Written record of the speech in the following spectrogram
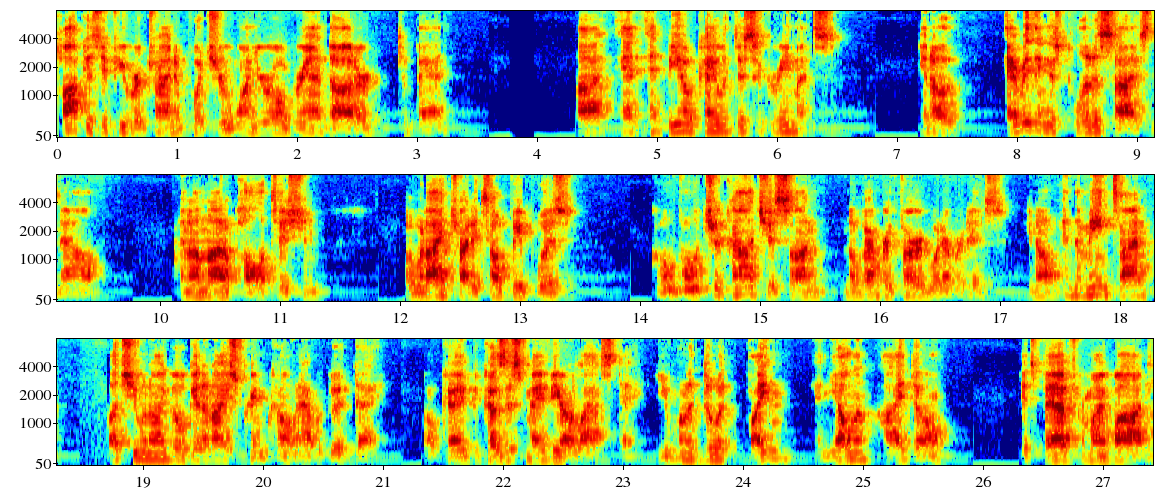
Talk as if you were trying to put your one year old granddaughter to bed. Uh, and, and be okay with disagreements. You know, everything is politicized now and I'm not a politician, but what I try to tell people is go vote your conscience on November 3rd, whatever it is. You know, in the meantime, let you and I go get an ice cream cone and have a good day. Okay, because this may be our last day. You want to do it fighting and yelling? I don't. It's bad for my body.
